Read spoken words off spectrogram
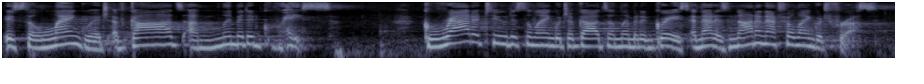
is the language of God's unlimited grace. Gratitude is the language of God's unlimited grace, and that is not a natural language for us.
